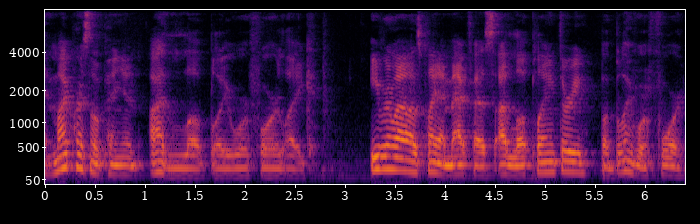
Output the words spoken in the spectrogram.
In my personal opinion, I love Bloody Roar 4. Like, even when I was playing at MagFest, I loved playing 3, but Bloody Roar 4,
